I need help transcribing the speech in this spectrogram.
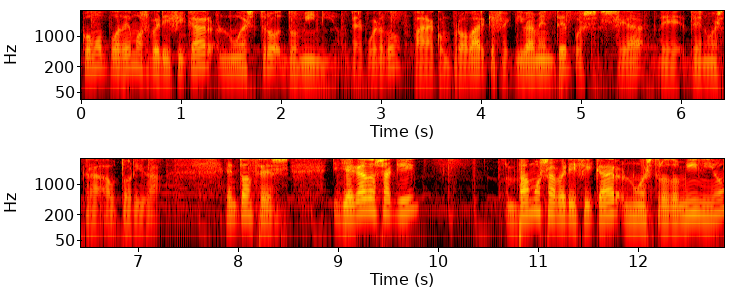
cómo podemos verificar nuestro dominio, ¿de acuerdo? Para comprobar que efectivamente pues sea de, de nuestra autoridad. Entonces, llegados aquí, vamos a verificar nuestro dominio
